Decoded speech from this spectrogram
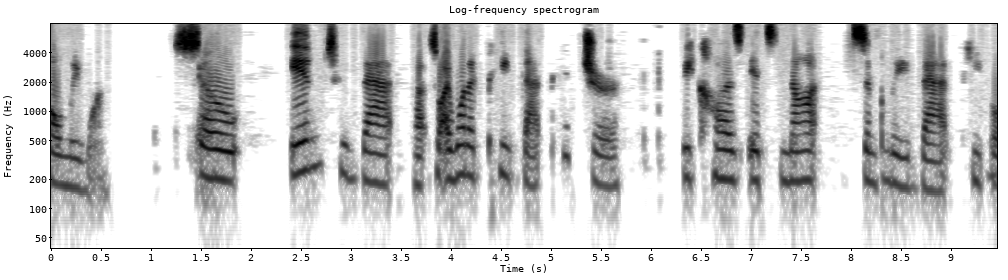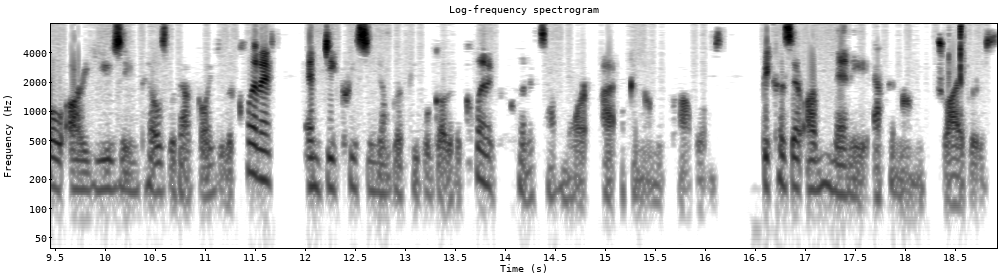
Only one. So into that, uh, so I want to paint that picture because it's not simply that people are using pills without going to the clinic and decreasing number of people go to the clinic. Clinics have more uh, economic problems because there are many economic drivers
